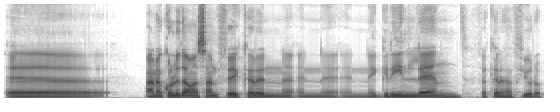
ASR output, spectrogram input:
آه أنا كل ده مثلا فاكر إن إن إن جرينلاند فاكرها في Europe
